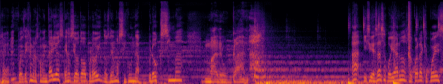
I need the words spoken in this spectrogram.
pues déjenme en los comentarios. Eso ha sido todo por hoy. Nos vemos en una próxima madrugada. 干吧 Ah, y si deseas apoyarnos, recuerda que puedes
